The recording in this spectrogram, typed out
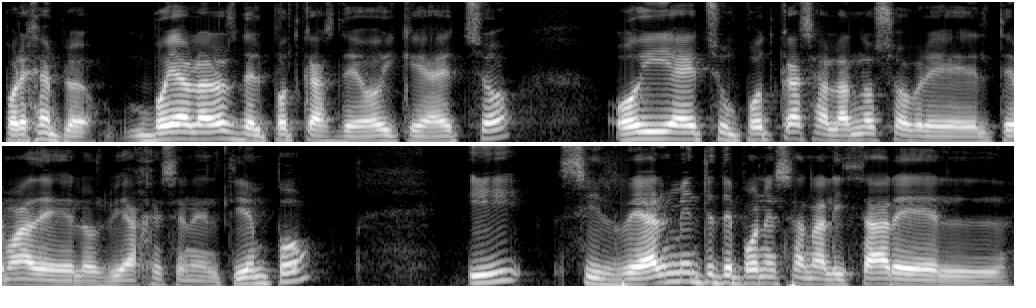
Por ejemplo, voy a hablaros del podcast de hoy que ha hecho. Hoy ha hecho un podcast hablando sobre el tema de los viajes en el tiempo. Y si realmente te pones a analizar el,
